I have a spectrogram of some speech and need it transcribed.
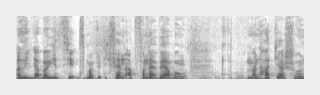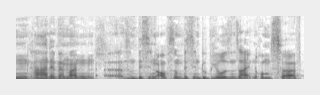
also aber jetzt, jetzt mal wirklich fernab von der Werbung. Man hat ja schon, gerade wenn man äh, so ein bisschen auf so ein bisschen dubiosen Seiten rumsurft,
